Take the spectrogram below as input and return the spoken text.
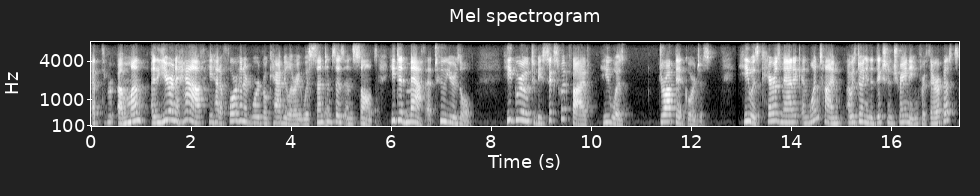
At th- a month, at a year and a half, he had a 400 word vocabulary with sentences and songs. He did math at two years old. He grew to be six foot five. He was drop dead gorgeous He was charismatic. And one time I was doing an addiction training for therapists.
